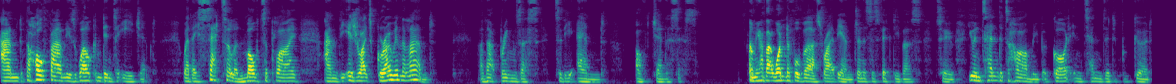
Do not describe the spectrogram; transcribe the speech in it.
And the whole family is welcomed into Egypt, where they settle and multiply, and the Israelites grow in the land. And that brings us to the end of Genesis. And we have that wonderful verse right at the end, Genesis 50, verse 2. You intended to harm me, but God intended for good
